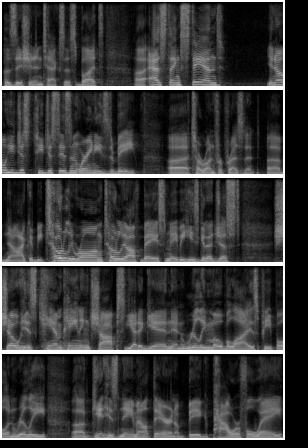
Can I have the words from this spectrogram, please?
position in Texas. But uh, as things stand, you know, he just he just isn't where he needs to be uh, to run for president. Uh, now, I could be totally wrong, totally off base. Maybe he's going to just show his campaigning chops yet again and really mobilize people and really uh, get his name out there in a big, powerful way.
